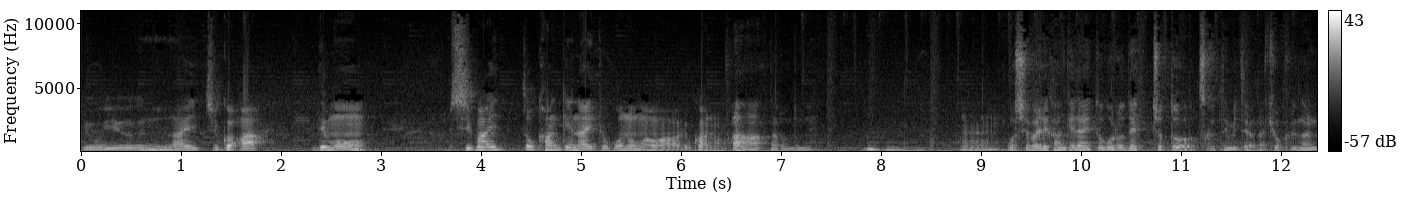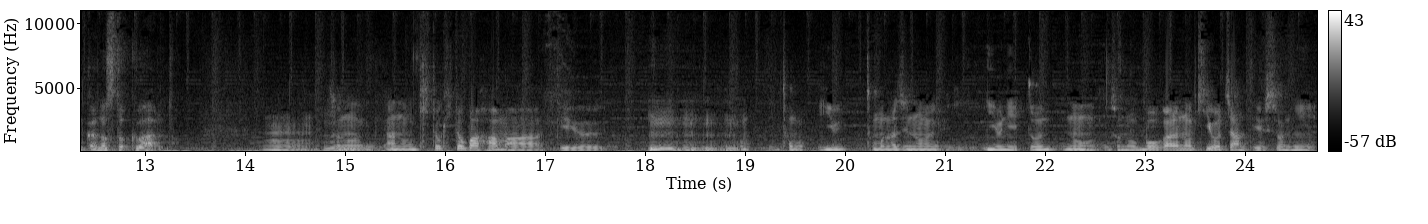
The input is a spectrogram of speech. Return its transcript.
余裕ないっちゅうか、あでも芝居と関係ないところのがはあるかな。ああなるほどね。うん。お芝居で関係ないところでちょっと作ってみたような曲なんかのストックはあると。うん、うん。そのあのキトキトバハマっていう友達のユニットのそのボーカルのキヨちゃんっていう人に、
